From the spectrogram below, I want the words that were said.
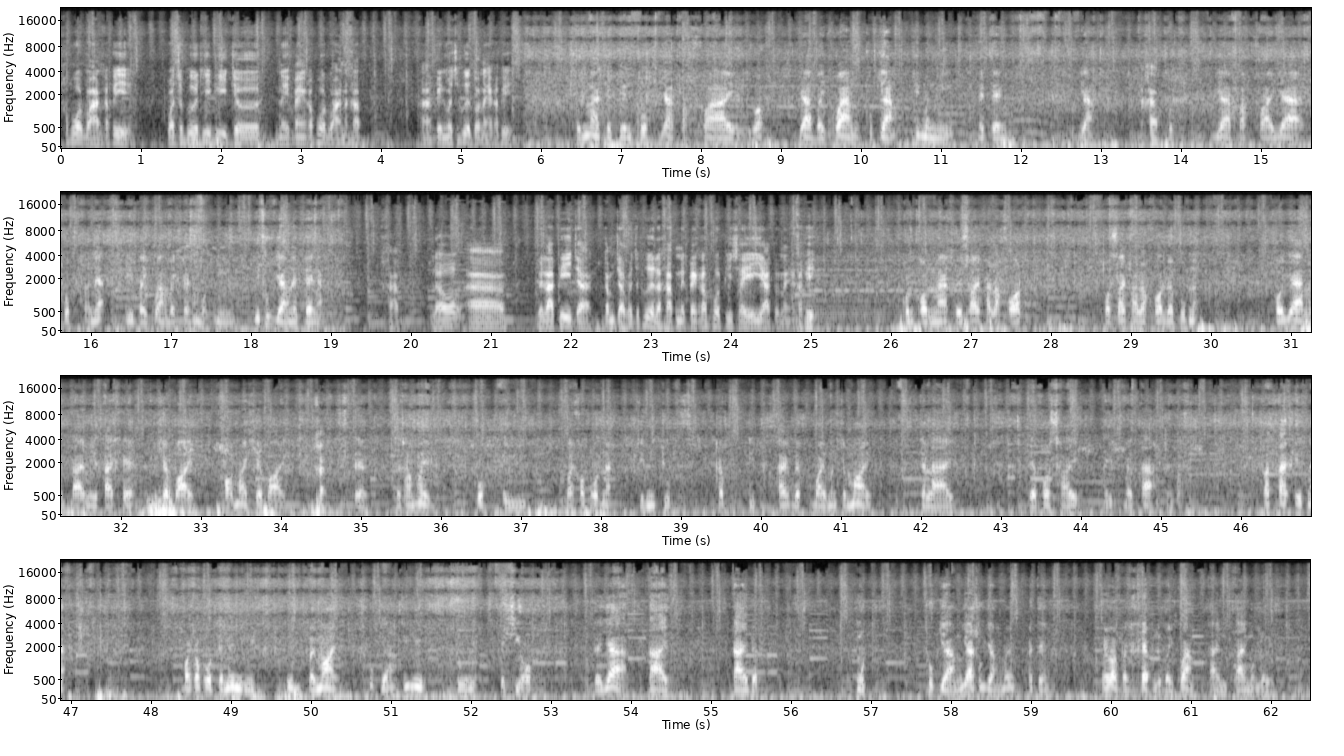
ข้าวโพดหวานครับพี่วัชพืชที่พี่เจอในแปลงข้าวโพดหวานนะครับเป็นวัชพืชตัวไหนครับพี่ส่วนมากจะเป็นพวกหญ้าปักควายหรือว่าหญ้าใบกว้างทุกอย่างที่มันมีในแปลงทุกอย่างนะครับหญ้าปักควายหญ้าพวกอันเนี้ยที่ใบกว้างใบแค่ทั้งหมดมีมีทุกอย่างในแปลงอะครับ แล้ว เวลาพี่จะกำจัดวัชพืชล่ะครับ ในแปลงข้าวโพดพี่ใช้ยาตัวไหนครับพี่คนก่อนมาเคยใช้พาราคอสพอใช้พาราคอสแล้วปุ๊บน่ะพอหญ้ามันตายมันจะตายแค่แค่ใบเผาไหม้แค่ใบครับ แต่จะทำให้พวกไอ้ใบข้าวโพดน่ะจะมีจุดแค่ติดคล้ายแบบใบมันจะไหม้จะลาย แต่พอใช้ไอ้ใบต้านะครับใบต้าเอ็กซ์นะใบข้าวโพดจะไม่มีคือใบไม้ ทุกอย่างที่นี่ดูนี่จะเขียว แต่หญ้าตายตายแบบหมดทุกอย่างหญ้าทุกอย่างไม่ไม่แต่งไม่ว่าใบแคบหรือใบกว้างตายตายหมดเลย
